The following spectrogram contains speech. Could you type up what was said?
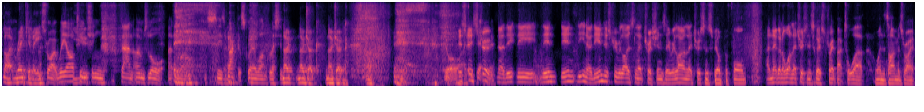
like regularly, that's right. We are you... teaching Dan Ohm's law at the moment. He's back at square one. Bless him. No, no joke. No joke. Oh. it's, it's true. No, the, the the the you know the industry relies on electricians. They rely on electricians to be able to perform, and they're going to want electricians to go straight back to work when the time is right.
